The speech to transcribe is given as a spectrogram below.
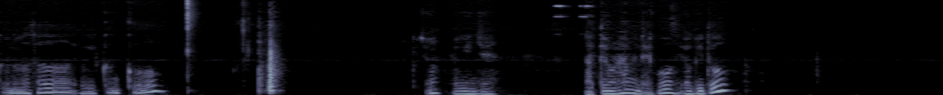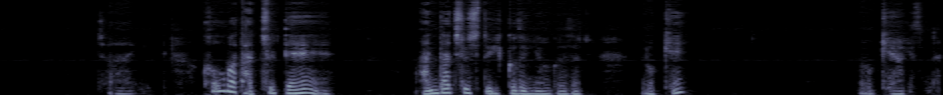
끊어서 여기 끊고. 그죠? 여기 이제 납땜을 하면 되고 여기도. 자 커브가 닫힐 때 안 닫힐 수도 있거든요. 그래서 이렇게. 이렇게 하겠습니다.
